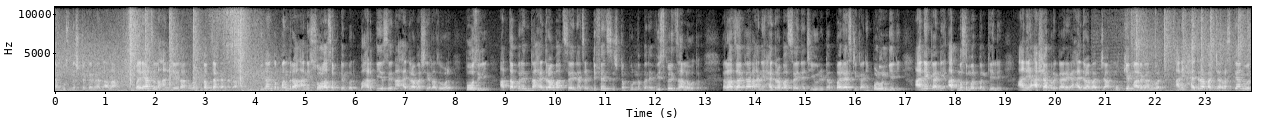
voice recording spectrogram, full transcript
अँबूस नष्ट करण्यात आला. बऱ्याच लहान शहरांवर कब्जा करण्यात आला. दिनांक पंधरा आणि सोळा सप्टेंबर भारतीय सेना हैदराबाद शहराजवळ पोहोचली. आतापर्यंत हैदराबाद सैन्याचं डिफेन्स सिस्टम पूर्णपणे विस्कळीत झालं होतं. रजाकार आणि हैदराबाद सैन्याची युनिट बऱ्याच ठिकाणी पळून गेली. अनेकांनी आत्मसमर्पण केले. आणि अशा प्रकारे हैदराबादच्या मुख्य मार्गांवर आणि हैदराबादच्या रस्त्यांवर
